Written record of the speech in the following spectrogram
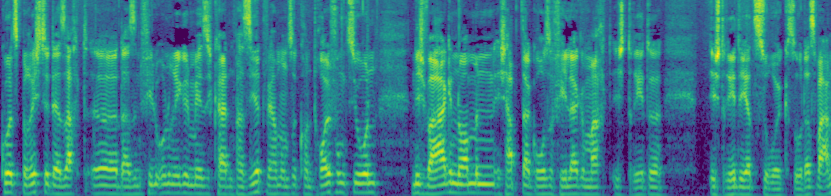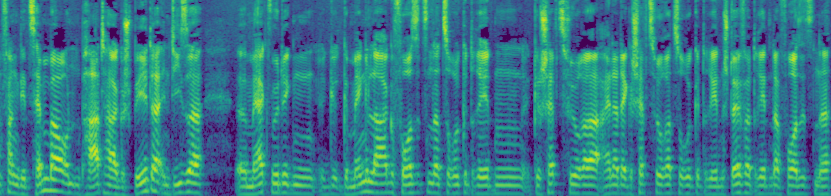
kurz berichtet. Er sagt, äh, da sind viele Unregelmäßigkeiten passiert. Wir haben unsere Kontrollfunktion nicht wahrgenommen. Ich habe da große Fehler gemacht. Ich drehte, ich drehte jetzt zurück. So, das war Anfang Dezember und ein paar Tage später in dieser äh, merkwürdigen Gemengelage Vorsitzender zurückgetreten, Geschäftsführer, einer der Geschäftsführer zurückgetreten, stellvertretender Vorsitzender,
